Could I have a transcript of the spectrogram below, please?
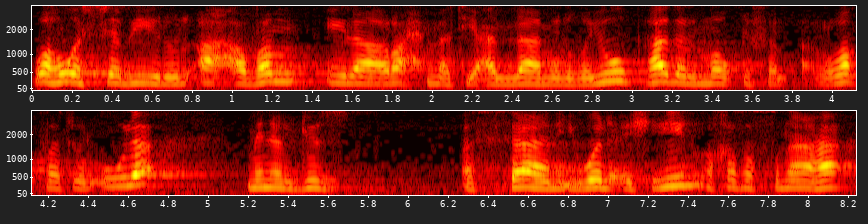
وهو السبيل الأعظم إلى رحمة علام الغيوب. هذا الموقف الوقفة الأولى من الجزء الثاني والعشرين وخصصناها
